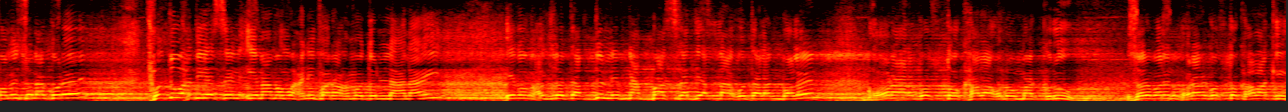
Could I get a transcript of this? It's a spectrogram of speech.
গবেষণা করে ফতুয়া দিয়েছেন ইমাম আবু হানিফা রহমতুল্লাহ আলাই এবং হজরত আব্দুল ইবনে আব্বাস রাদি আল্লাহ তালান বলেন, ঘোড়ার গোস্ত খাওয়া হলো মাকরু। জোরে বলেন, ঘোড়ার গোস্ত খাওয়া কি?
